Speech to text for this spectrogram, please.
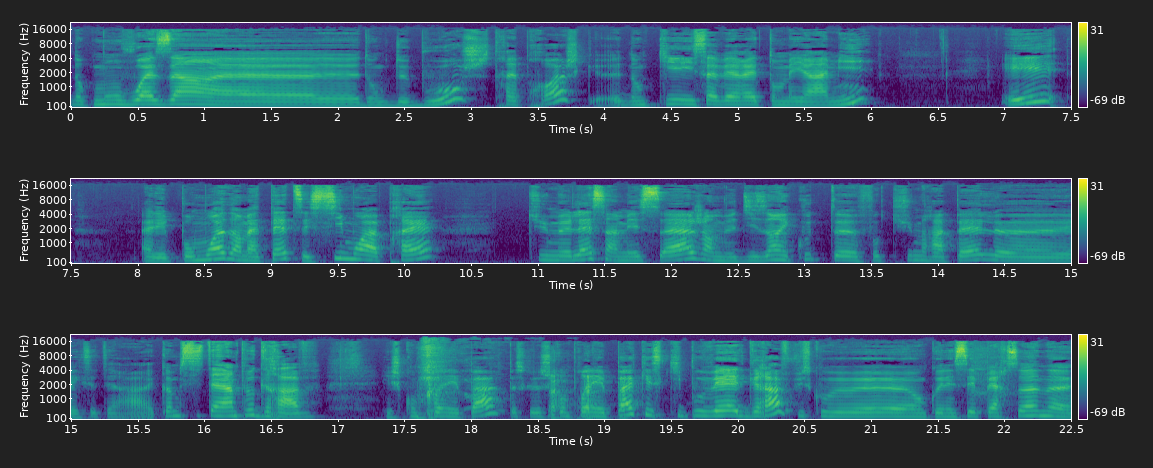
Donc, mon voisin donc de Bourges, très proche, donc qui s'avérait être ton meilleur ami. Et, allez, pour moi, dans ma tête, c'est six mois après tu me laisses un message en me disant écoute, euh, faut que tu me rappelles, euh, etc. Comme si c'était un peu grave. Et je comprenais pas, parce que je comprenais pas qu'est-ce qui pouvait être grave, puisqu'on euh, connaissait personne, euh,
